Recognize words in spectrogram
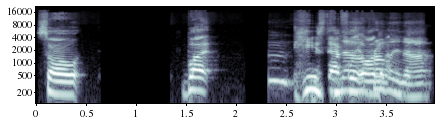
So, but he's definitely no, on probably that, not.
